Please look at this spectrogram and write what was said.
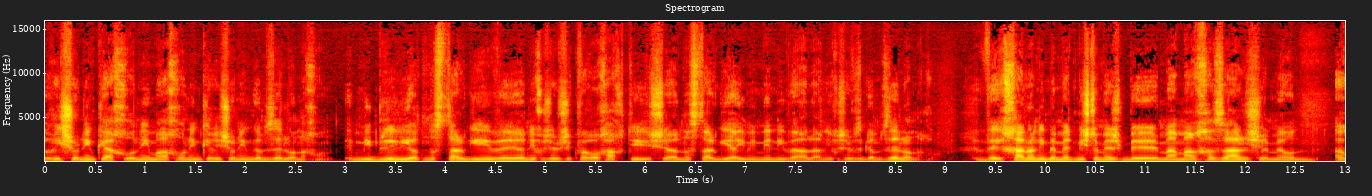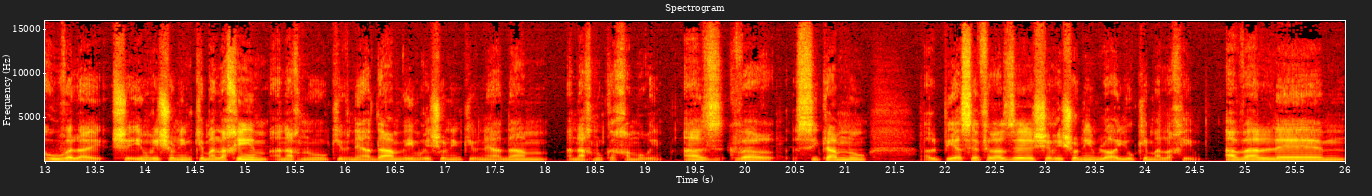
ראשונים כאחרונים או אחרונים כראשונים, גם זה לא נכון. מבלי להיות נוסטלגי, ואני חושב שכבר הוכחתי שהנוסטלגיה היא ממני והלאה, אני חושב שגם זה לא נכון. וכאן אני באמת משתמש במאמר חז"ל שמאוד אהוב עליי, שאם ראשונים כמלאכים, אנחנו כבני אדם, ואם ראשונים כבני אדם, אנחנו כחמורים. אז כבר סיכמנו, על פי הספר הזה, שראשונים לא היו כמלאכים. אבל uh,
